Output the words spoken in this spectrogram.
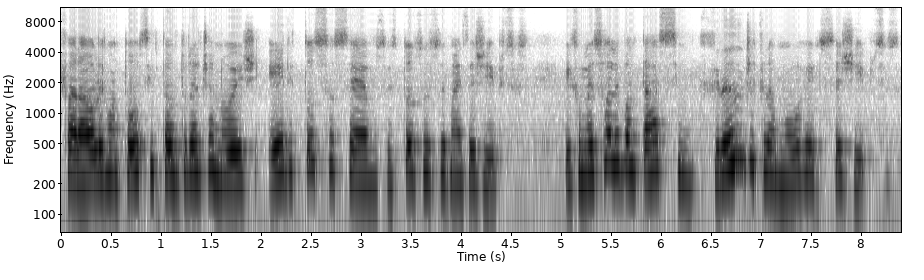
Faraó levantou-se então durante a noite, ele e todos os seus servos e todos os demais egípcios, e começou a levantar-se um grande clamor entre os egípcios,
